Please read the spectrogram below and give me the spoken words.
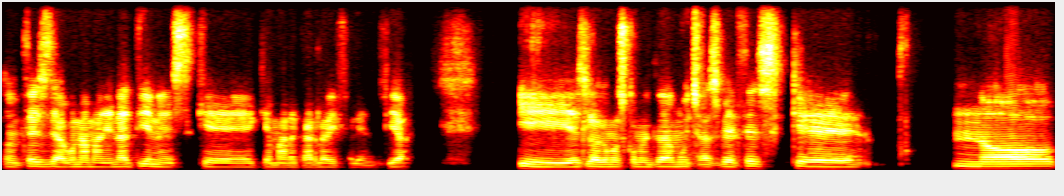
entonces de alguna manera tienes que marcar la diferencia. Y es lo que hemos comentado muchas veces, que no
